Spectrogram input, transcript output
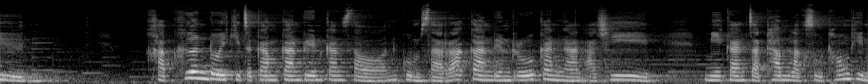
ยืน ขับเคลื่อนโดยกิจกรรมการเรียนการสอน กลุ่มสาระการเรียนรู้การงานอาชีพ มีการจัดทำหลักสูตรท้องถิ่น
